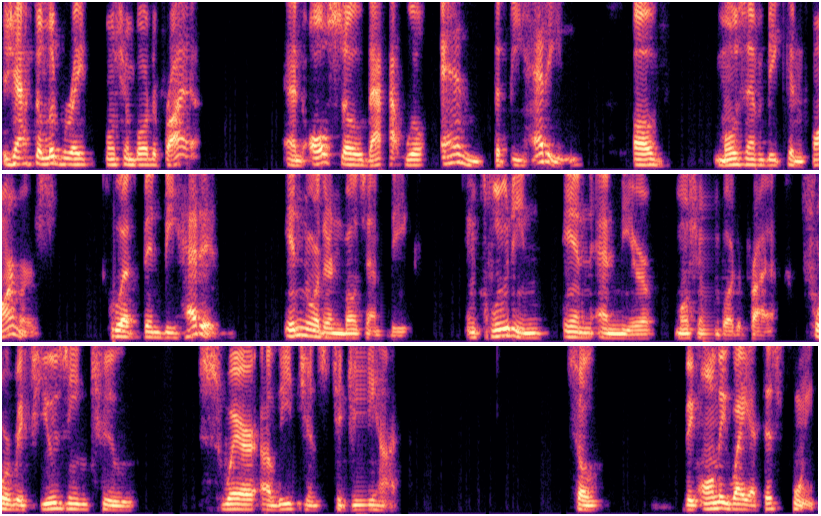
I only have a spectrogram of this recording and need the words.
is you have to liberate Mocimboa da Praia. And also that will end the beheading of Mozambican farmers who have been beheaded in northern Mozambique, including in and near Mocimboa da Praia, for refusing to swear allegiance to jihad. So the only way at this point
